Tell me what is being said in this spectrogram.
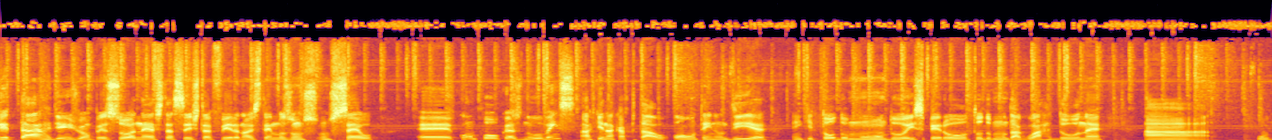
De tarde em João Pessoa, nesta sexta-feira, nós temos um, um céu é, com poucas nuvens aqui na capital. Ontem, num dia em que todo mundo esperou, todo mundo aguardou, né? A, o,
